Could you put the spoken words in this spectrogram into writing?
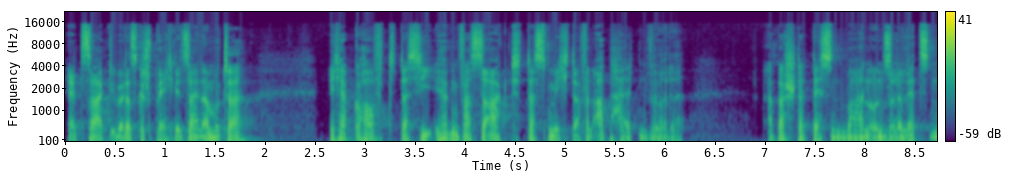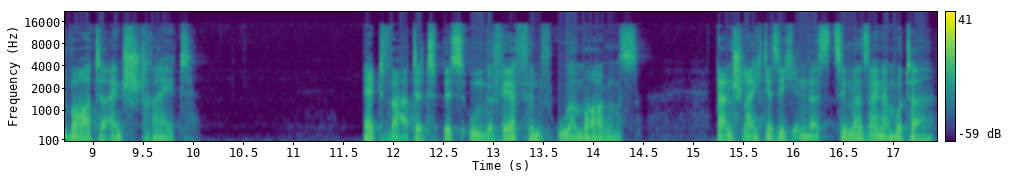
Ed sagt über das Gespräch mit seiner Mutter, ich habe gehofft, dass sie irgendwas sagt, das mich davon abhalten würde. Aber stattdessen waren unsere letzten Worte ein Streit. Ed wartet bis ungefähr fünf Uhr morgens. Dann schleicht er sich in das Zimmer seiner Mutter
